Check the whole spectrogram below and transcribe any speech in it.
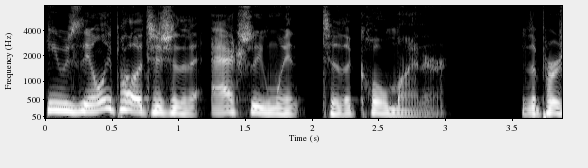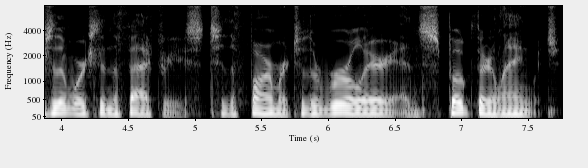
he was the only politician that actually went to the coal miner, to the person that works in the factories, to the farmer, to the rural area, and spoke their language.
